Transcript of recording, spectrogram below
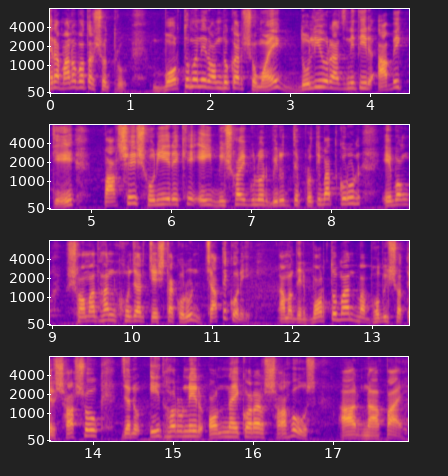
এরা মানবতার শত্রু। বর্তমানের অন্ধকার সময়ে দলীয় রাজনীতির আবেগকে পাশে সরিয়ে রেখে এই বিষয়গুলোর বিরুদ্ধে প্রতিবাদ করুন এবং সমাধান খোঁজার চেষ্টা করুন যাতে করে আমাদের বর্তমান বা ভবিষ্যতের শাসক যেন এ ধরনের অন্যায় করার সাহস আর না পায়।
